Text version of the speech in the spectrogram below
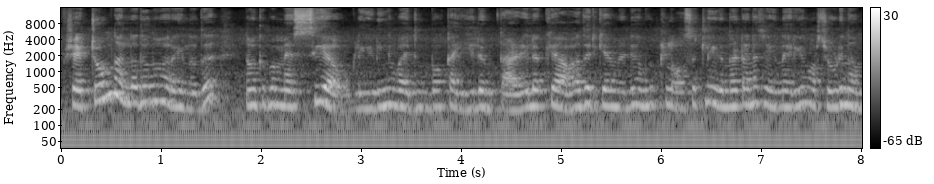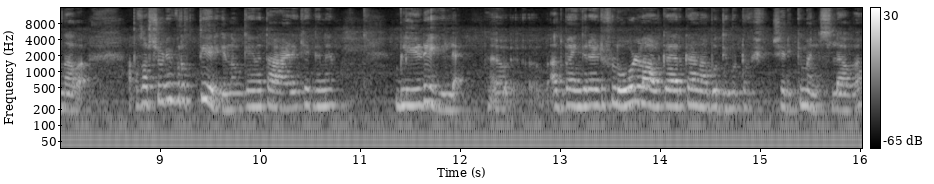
പക്ഷേ ഏറ്റവും നല്ലതെന്ന് പറയുന്നത് നമുക്കിപ്പോൾ മെസ്സി ആവും. ബ്ലീഡിങ് വരുമ്പോൾ കയ്യിലും താഴയിലൊക്കെ ആവാതിരിക്കാൻ വേണ്ടി നമുക്ക് ക്ലോസറ്റിൽ ഇരുന്നിട്ട് തന്നെ ചെയ്യുന്നതായിരിക്കും കുറച്ചുകൂടി നന്നാവുക. അപ്പോൾ കുറച്ചുകൂടി വൃത്തിയായിരിക്കും. നമുക്ക് ഇങ്ങനെ താഴേക്ക് ഇങ്ങനെ ബ്ലീഡ് ചെയ്യില്ല. അത് ഭയങ്കരമായിട്ട് ഫ്ലോ ഉള്ള ആൾക്കാർക്കാണ് ആ ബുദ്ധിമുട്ട് ശരിക്കും മനസ്സിലാവുക.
